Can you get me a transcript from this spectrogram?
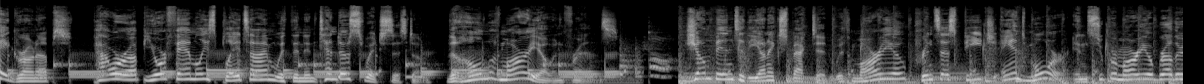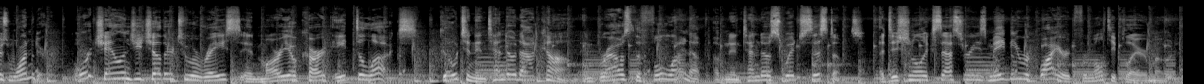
Hey grown-ups, power up your family's playtime with the Nintendo Switch system, the home of Mario and friends. Jump into the unexpected with Mario, Princess Peach, and more in Super Mario Bros. Wonder, or challenge each other to a race in Mario Kart 8 Deluxe. Go to Nintendo.com and browse the full lineup of Nintendo Switch systems. Additional accessories may be required for multiplayer mode.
